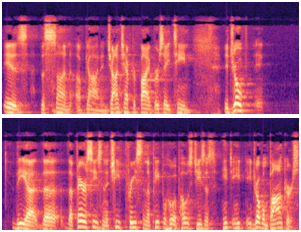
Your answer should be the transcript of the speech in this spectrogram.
is the Son of God. In John chapter 5, verse 18, it drove. the, uh, the, the Pharisees and the chief priests and the people who opposed Jesus, he, he, he drove them bonkers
